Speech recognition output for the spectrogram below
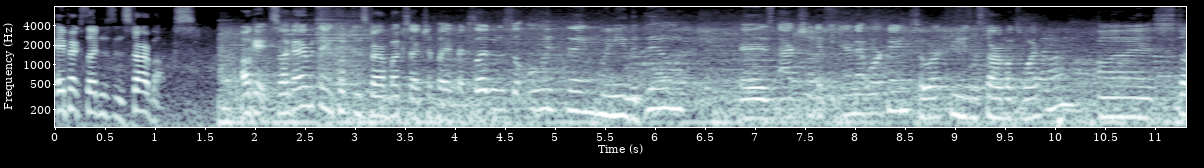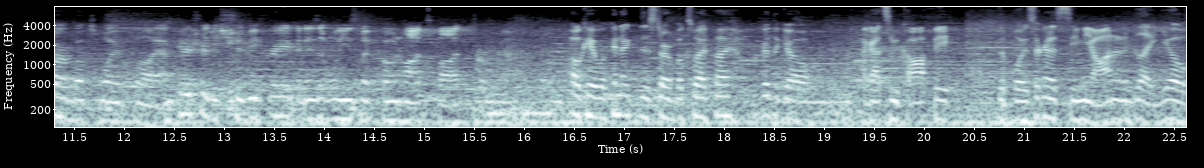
Apex Legends in Starbucks. Okay, so I got everything equipped in Starbucks to actually play Apex Legends. The only thing we need to do is actually get the internet working. So we're actually using Starbucks Wi-Fi. My Starbucks Wi-Fi. I'm pretty sure this should be free. If it isn't, we'll use my phone hotspot. Okay, we're connected to Starbucks Wi-Fi. We're good to go. I got some coffee. The boys are gonna see me on and be like, yo,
